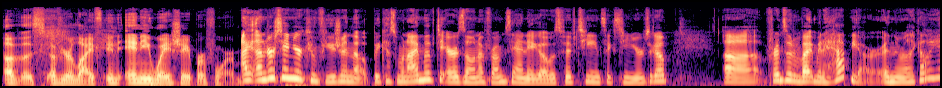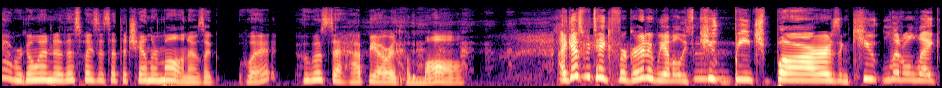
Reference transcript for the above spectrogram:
of this, of your life in any way, shape, or form. I, understand your confusion though, because when I moved to Arizona from San Diego, it was 15, 16 years ago. Uh, friends would invite me to happy hour, and they were like, "Oh yeah, we're going to this place. It's at the Chandler Mall." And I was like, "What? Who goes to happy hour at the mall?" I guess we take for granted we have all these cute beach bars and cute little like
